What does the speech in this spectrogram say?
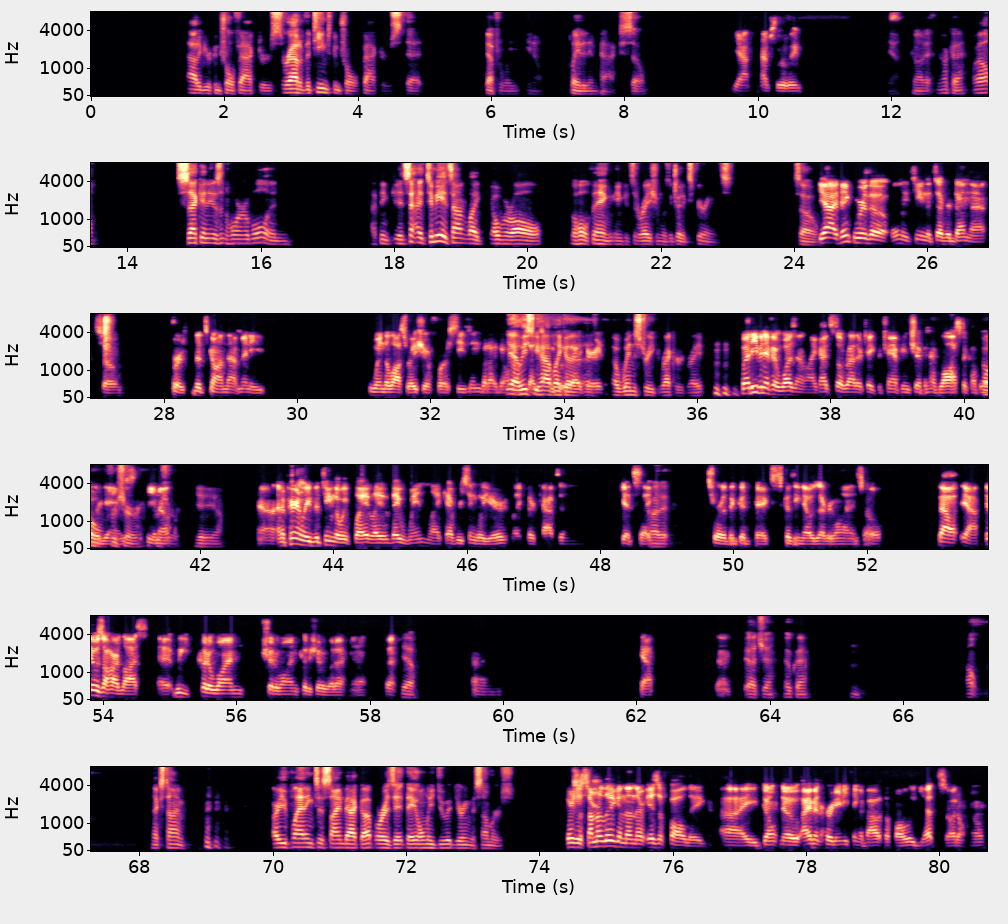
out of your control factors or out of the team's control factors that definitely, you know, played an impact. So, yeah, absolutely. Yeah, got it. Okay. Well, second isn't horrible. And I think it's, to me, it sounded like overall the whole thing in consideration was a good experience. So yeah, I think we're the only team that's ever done that. So for that's gone that many win to loss ratio for a season, but I don't. Yeah, at least you have like a, a, a win streak record, right? but even if it wasn't, like I'd still rather take the championship and have lost a couple oh, other games. for sure. You for know. Sure. Yeah, yeah. Yeah, and apparently the team that we play, they, they win like every single year. Like their captain gets like sort of the good picks because he knows everyone, and so that yeah, it was a hard loss. Uh, we could have won, should have won, could have, should have, would have, you know. But yeah, um, yeah. So. Gotcha. Okay. Hmm. Oh, next time. Are you planning to sign back up, or is it they only do it during the summers? There's a summer league, and then there is a fall league. I don't know. I haven't heard anything about the fall league yet, so I don't know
